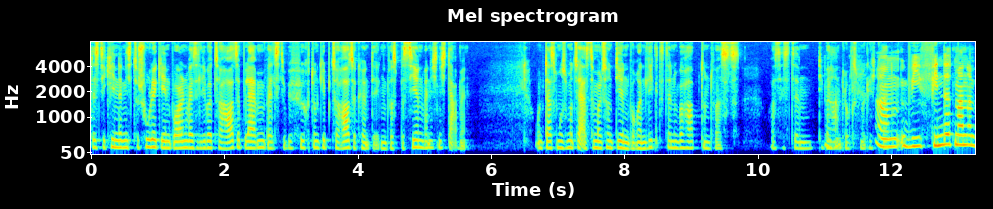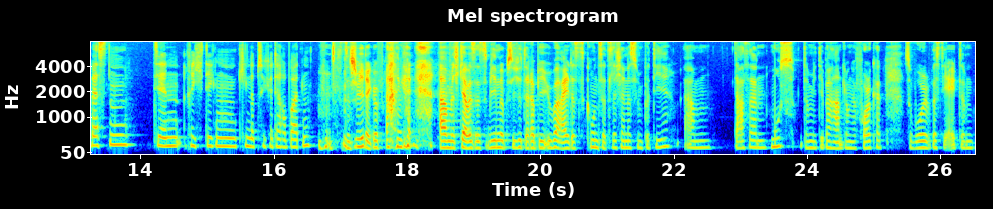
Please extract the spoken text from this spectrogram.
dass die Kinder nicht zur Schule gehen wollen, weil sie lieber zu Hause bleiben, weil es die Befürchtung gibt, zu Hause könnte irgendwas passieren, wenn ich nicht da bin. Und das muss man zuerst einmal sondieren. Woran liegt es denn überhaupt und was was ist denn die mhm. Behandlungsmöglichkeit? Ähm, wie findet man am besten den richtigen Kinderpsychotherapeuten? Das ist eine schwierige Frage. ähm, ich glaube, es ist wie in der Psychotherapie überall, dass grundsätzlich eine Sympathie ähm, da sein muss, damit die Behandlung Erfolg hat, sowohl was die Eltern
